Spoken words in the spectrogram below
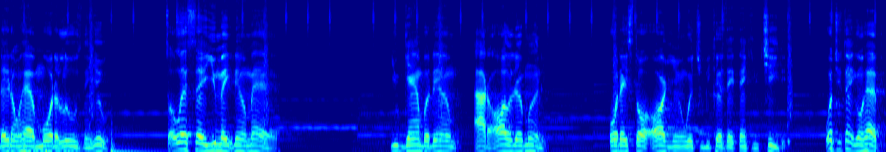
They don't have more to lose than you. So let's say you make them mad. You gamble them out of all of their money. Or they start arguing with you because they think you cheated. What you think gonna happen?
